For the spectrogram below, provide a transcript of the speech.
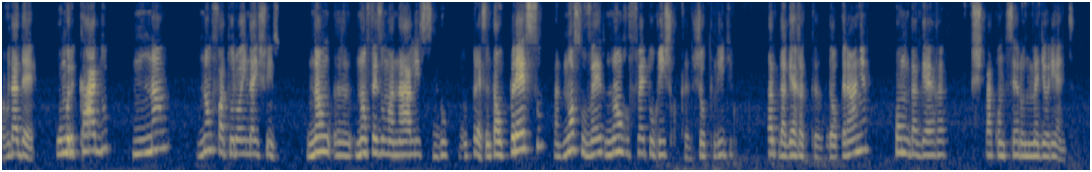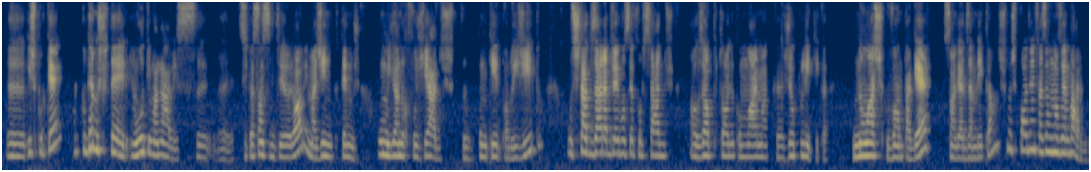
a verdade é, o mercado não não faturou ainda isso, não, uh, não fez uma análise do, do, preço. Então, o preço, a nosso ver, não reflete o risco geopolítico, tanto da guerra da Ucrânia, como da guerra que está a acontecer no Médio Oriente. Uh, isto? Porque podemos ter, em última análise, se uh, a situação se deteriora, imagino que temos um milhão de refugiados que têm que ir para o Egito, os Estados Árabes aí vão ser forçados a usar o petróleo como arma geopolítica. Não acho que vão para a guerra, são aliados americanos, mas podem fazer um novo embargo.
